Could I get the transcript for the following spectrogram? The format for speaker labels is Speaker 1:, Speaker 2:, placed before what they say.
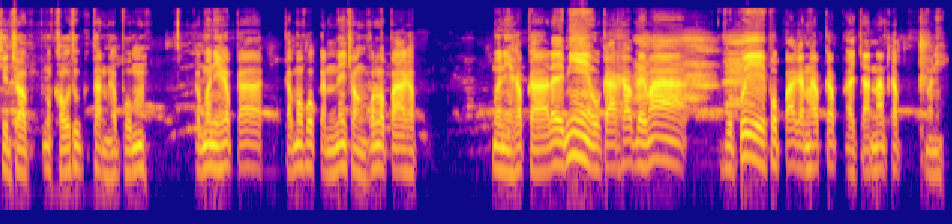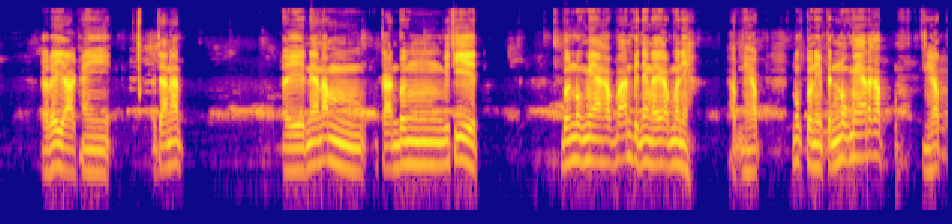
Speaker 1: ชื่นชอบนกเขาทุกท่านครับ ผมกับเมื่อนี้ครับก็กลับมาพบกันในช่องคนเราปลาครับเมื่อนี้ครับก็ได้มีโอกาสครับได้มาพูดคุยพบปะกันครับกับอาจารย์นัทครับมื่อนี้ก็เลยอยากให้อาจารย์นัทไอแนะนำการเบิ่งวิธีเบิ่งนกแม่ครับว่ามันเป็นยังไงครับเมื่อนี้ครับนี่ครับ นกตัวนี้เป็นนกแม่นะครับ นี่ครับ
